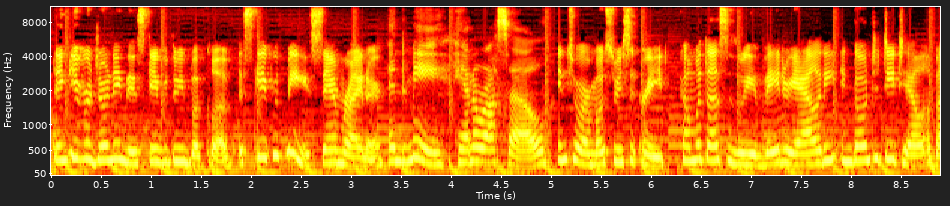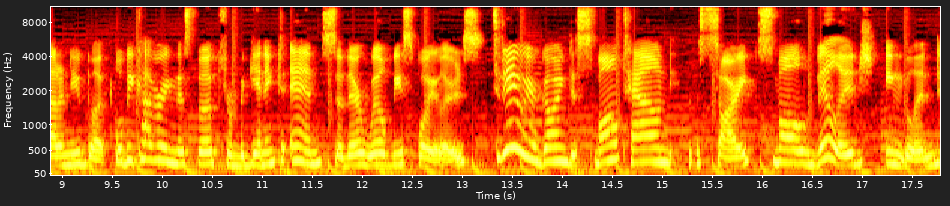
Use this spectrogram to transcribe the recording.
Thank you for joining the Escape with Me book club. Escape with me, Sam Reiner. And me, Hannah Rossell. Into our most recent read. Come with us as we evade reality and go into detail about a new book. We'll be covering this book from beginning to end, so there will be spoilers. Today we are going to small town, sorry, small village, England.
